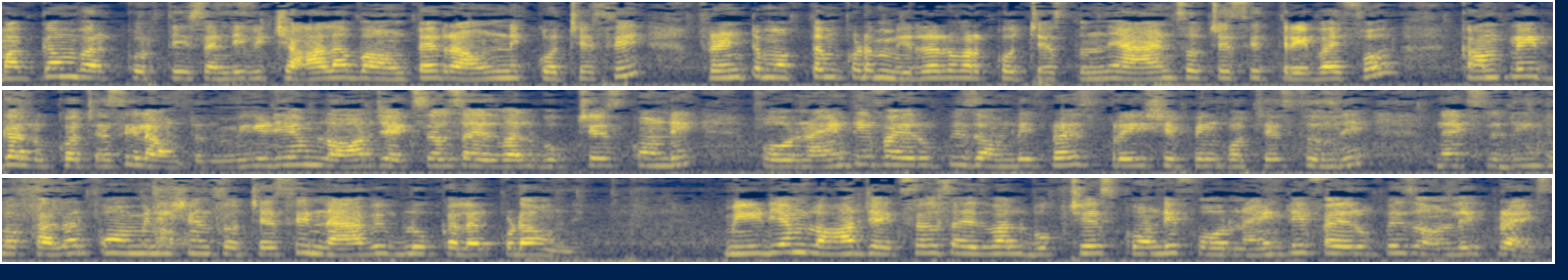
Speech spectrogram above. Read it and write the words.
మగ్గం వర్క్ కుర్తీస్ అండి. ఇవి చాలా బాగుంటాయి. రౌండ్ నెక్ వచ్చేసి ఫ్రంట్ మొత్తం కూడా మిర్రర్ వర్క్ వచ్చేస్తుంది. హ్యాండ్స్ వచ్చేసి త్రీ బై ఫోర్. కంప్లీట్గా లుక్ వచ్చేసి ఇలా ఉంటుంది. మీడియం లార్జ్ ఎక్సెల్ సైజ్ వాళ్ళు బుక్ చేసుకోండి. Four ninety five rupees only price. Free shipping వచ్చేస్తుంది. నెక్స్ట్ దీంట్లో కలర్ కాంబినేషన్స్ వచ్చేసి నావీ బ్లూ కలర్ కూడా ఉంది. మీడియం లార్జ్ ఎక్సెల్ సైజ్ వాళ్ళు బుక్ చేసుకోండి. Four ninety five rupees only price.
